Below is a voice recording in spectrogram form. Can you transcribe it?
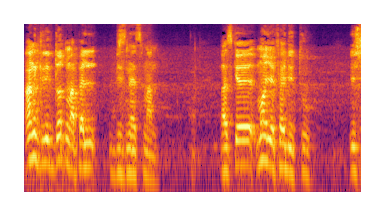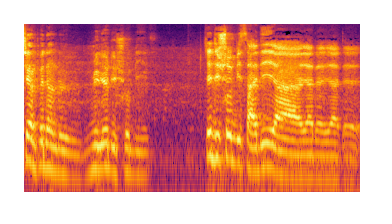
En griffe, d'autres m'appellent businessman. Parce que moi, je fais du tout. Je suis un peu dans le milieu du showbiz. Tu sais, du showbiz, ça dit, il y a, il y a des, il y a des-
